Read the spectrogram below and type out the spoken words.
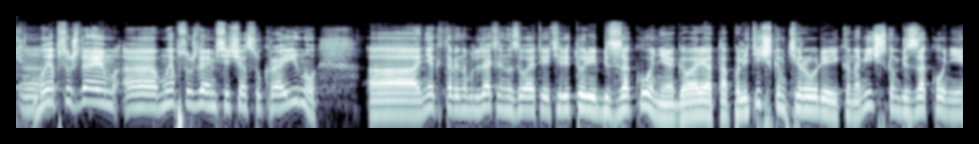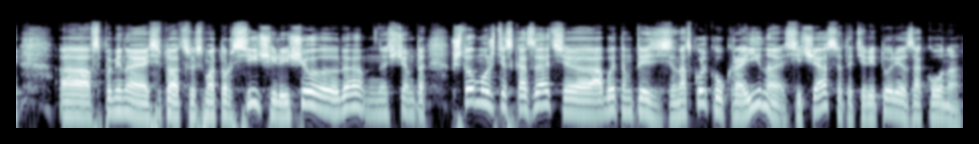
Э. Мы обсуждаем, э, мы обсуждаем сейчас Украину. Э, некоторые наблюдатели называют ее территорией беззакония, говорят о политическом терроре, экономическом беззаконии, вспоминая ситуацию с Мотор Сич или еще да, с чем-то. Что можете сказать об этом тезисе? Насколько Украина сейчас это территория закона?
